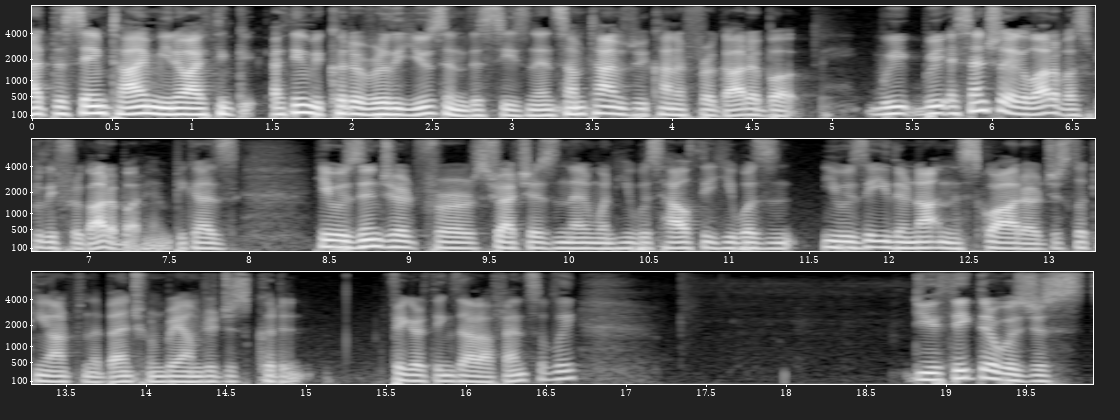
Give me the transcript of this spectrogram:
at the same time, you know, I think I think we could have really used him this season, and sometimes we kind of forgot about we we essentially a lot of us really forgot about him because he was injured for stretches, and then when he was healthy, he wasn't. He was either not in the squad or just looking on from the bench when Real Madrid just couldn't figure things out offensively. Do you think there was just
